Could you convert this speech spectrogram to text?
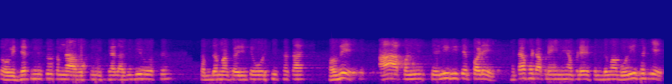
તો વિદ્યાર્થી મિત્રો, તમને આ વસ્તુનો ખ્યાલ આવી ગયો હશે. શબ્દમાં કઈ રીતે ઓળખી શકાય? હવે આ આપણને સહેલી રીતે પડે? ફટાફટ આપણે એને આપણે શબ્દમાં બોલી શકીએ.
